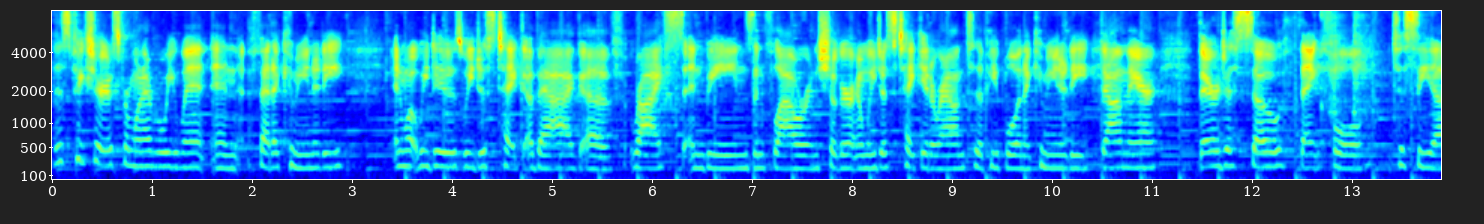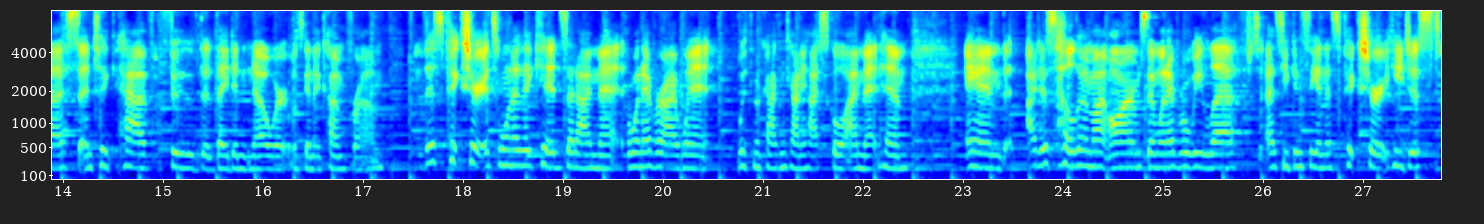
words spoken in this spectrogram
This picture is from whenever we went and fed a community and what we do is we just take a bag of rice and beans and flour and sugar and we just take it around to the people in a community down there. They're just so thankful to see us and to have food that they didn't know where it was going to come from. This picture, it's one of the kids that I met whenever I went with McCracken County High School. I met him and I just held him in my arms and whenever we left, as you can see in this picture, he just,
